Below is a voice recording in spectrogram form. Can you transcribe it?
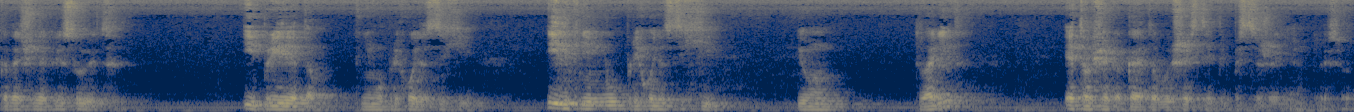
когда человек рисует и при этом к нему приходят стихи, или к нему приходят стихи, и он творит, это вообще какая-то высшая степень постижения. То есть вот,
